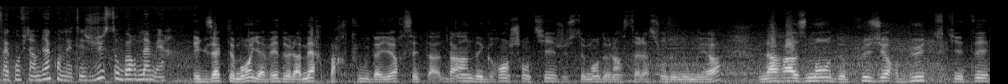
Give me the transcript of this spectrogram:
Ça confirme bien qu'on était juste au bord de la mer. Exactement, il y avait de la mer partout. D'ailleurs, c'est un- des grands chantiers justement de l'installation de Nouméa. L'arasement de plusieurs buttes qui étaient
